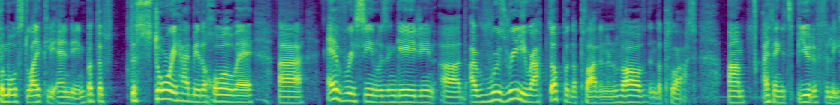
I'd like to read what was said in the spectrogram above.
the most likely ending, but the the story had me the whole way. Uh, every scene was engaging. Uh, I was really wrapped up in the plot and involved in the plot. Um, I think it's beautifully.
